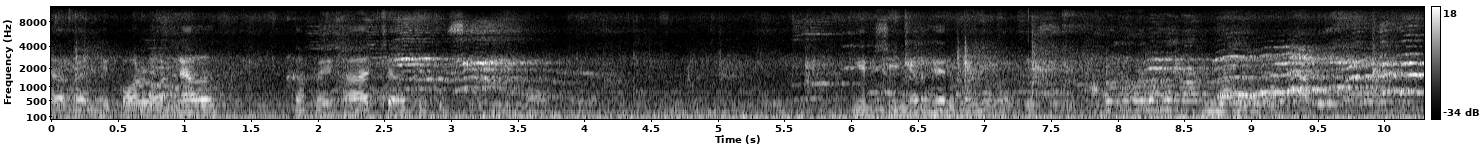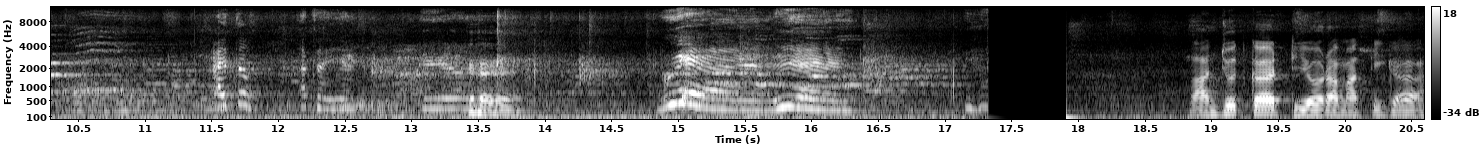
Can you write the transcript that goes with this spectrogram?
Siapa ini? Kolonel KPH Jati Kusumo Insinyur Herman Yohanes itu ada ya. Iya. Gue, iya. lanjut ke diorama 3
